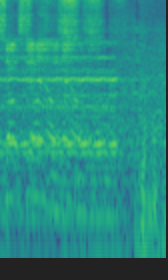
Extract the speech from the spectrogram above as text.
something else.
